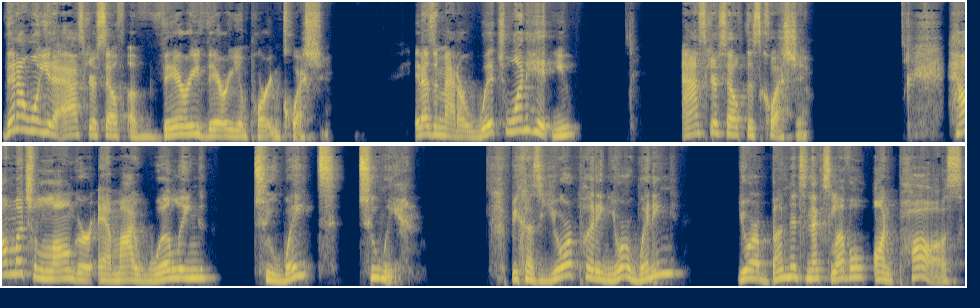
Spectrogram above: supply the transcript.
Then I want you to ask yourself a very, very important question. It doesn't matter which one hit you. Ask yourself this question How much longer am I willing to wait to win? Because you're putting your winning, your abundance next level on pause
